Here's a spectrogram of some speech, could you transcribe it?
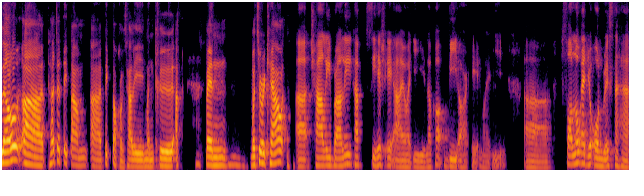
แล้วอ่าถ้าจะติดตามอ่า TikTok ของชาลีมันคืออะเป็น what's your account อ่า Charlie Bradley ครับ C H A R Y E แล้วก็ B R A Y E อ่า follow at your own risk นะฮะ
